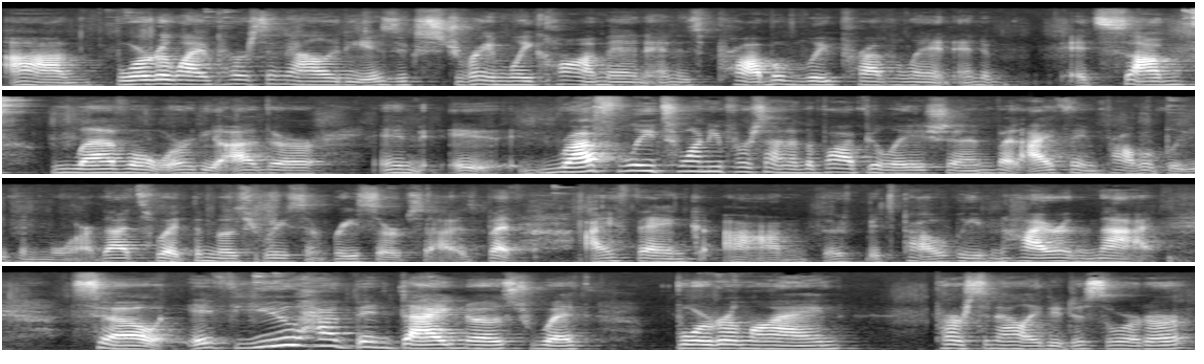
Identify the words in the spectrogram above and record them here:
Um, borderline personality is extremely common and is probably prevalent in a, at some level or the other in it, roughly 20% of the population, but I think probably even more. That's what the most recent research says, but I think um, it's probably even higher than that. So, if you have been diagnosed with borderline personality disorder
